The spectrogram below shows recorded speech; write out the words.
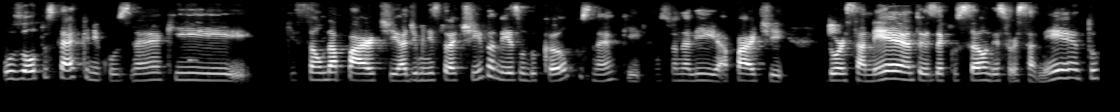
os outros técnicos, né, que, que são da parte administrativa mesmo do campus, né, que funciona ali a parte do orçamento, execução desse orçamento.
